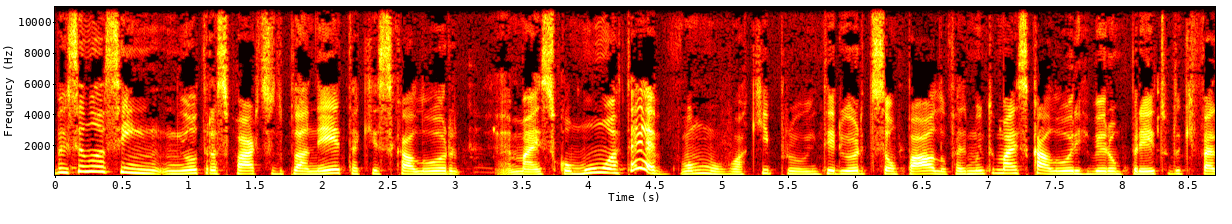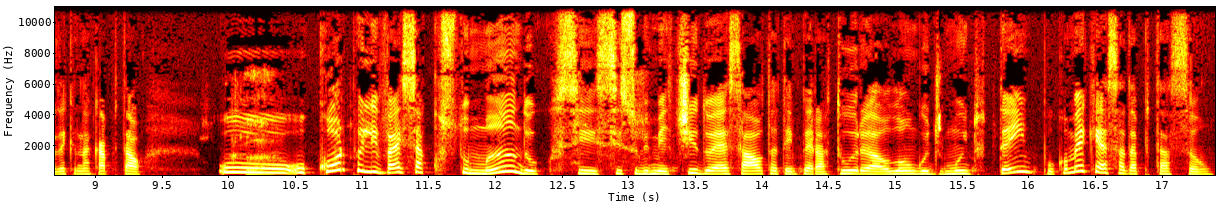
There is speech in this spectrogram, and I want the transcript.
Pensando assim em outras partes do planeta, que esse calor é mais comum, até vamos aqui para o interior de São Paulo, faz muito mais calor em Ribeirão Preto do que faz aqui na capital. O, o corpo ele vai se acostumando, se, se submetido a essa alta temperatura ao longo de muito tempo? Como é que é essa adaptação?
